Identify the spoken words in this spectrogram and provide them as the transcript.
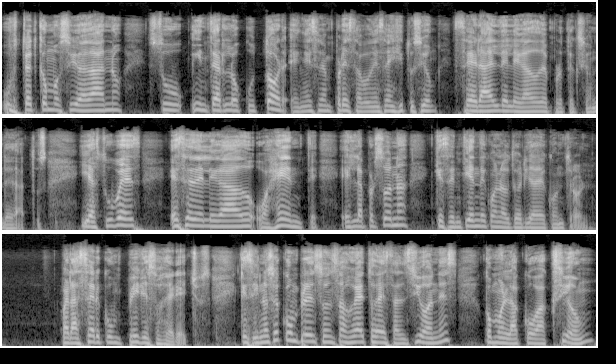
Usted como ciudadano, su interlocutor en esa empresa o en esa institución será el delegado de protección de datos. Y a su vez, ese delegado o agente es la persona que se entiende con la autoridad de control para hacer cumplir esos derechos. Que si no se cumplen son sujetos de sanciones como la coacción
